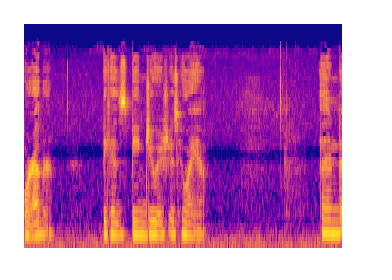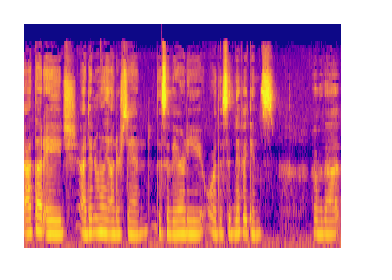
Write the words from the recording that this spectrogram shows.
or ever. Because being Jewish is who I am. And at that age, I didn't really understand the severity or the significance of that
